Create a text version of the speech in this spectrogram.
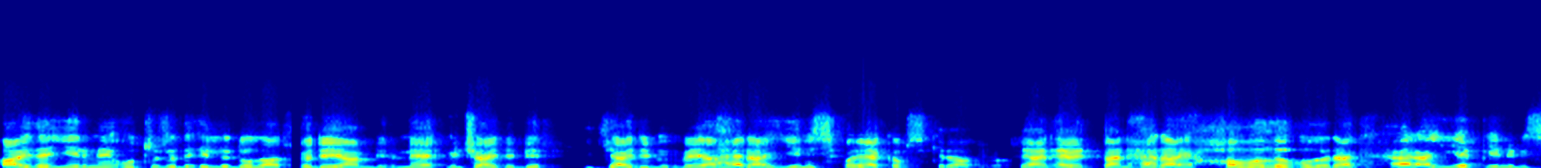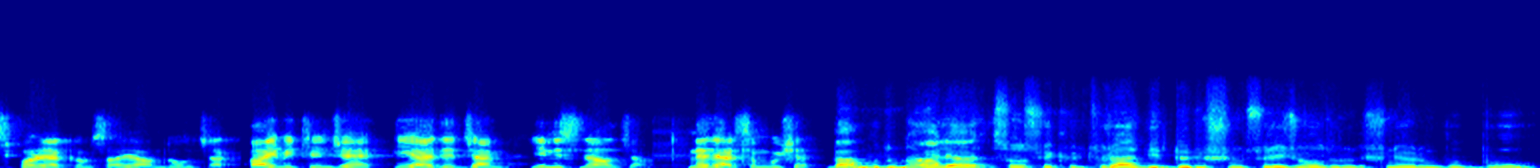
ayda 20, 30 ya da 50 dolar ödeyen birine 3 ayda bir 2 ayda bir veya her ay yeni spor ayakkabısı kiralıyor. Yani evet ben her ay havalı olarak her ay yepyeni bir spor ayakkabısı ayağımda olacak. Ay bitince iade edeceğim, yenisini alacağım. Ne dersin bu işe? Ben bunun hala sosyokültürel bir dönüşüm süreci olduğunu düşünüyorum. Bu bu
